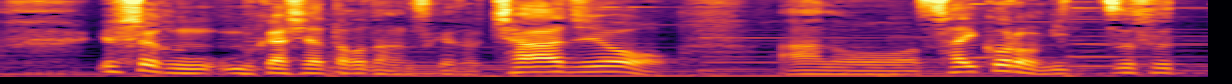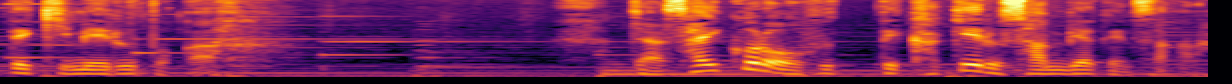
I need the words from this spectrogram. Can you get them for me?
吉野君昔やったことなんですけどチャージをあのサイコロを3つ振って決めるとか。じゃあサイコロを振ってかける300円って言ったかな。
